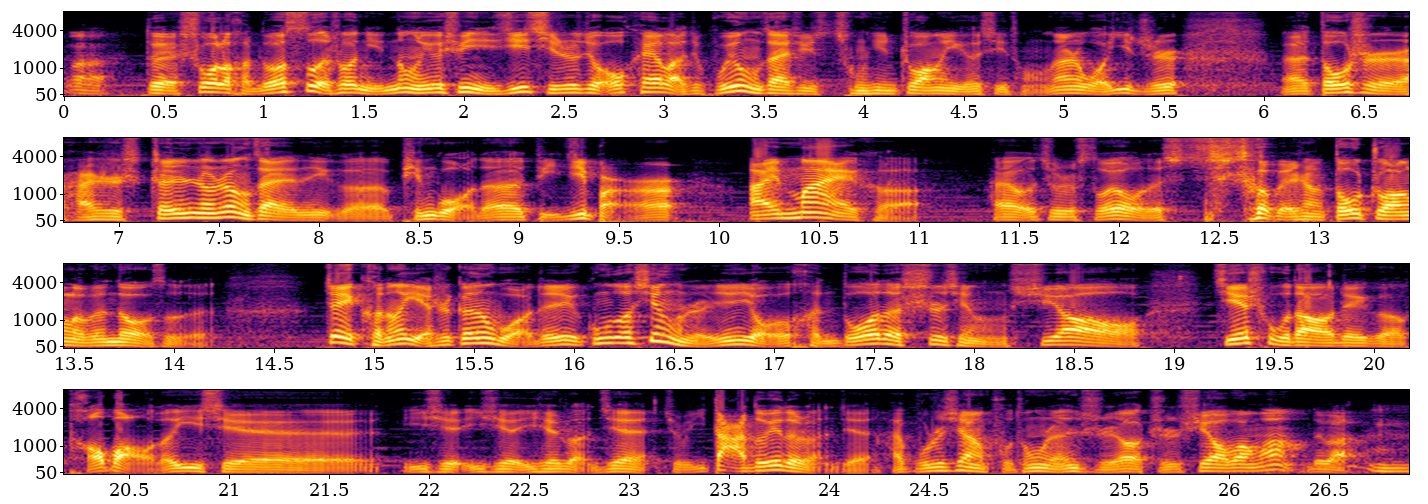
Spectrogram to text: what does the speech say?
啊，对，说了很多次，说你弄一个虚拟机其实就 OK 了，就不用再去重新装一个系统。但是我一直，呃，都是还是真真正正在那个苹果的笔记本、iMac，还有就是所有的设备上都装了 Windows 的。这可能也是跟我的这个工作性质，因为有很多的事情需要接触到这个淘宝的一些一些一些一些软件，就是一大堆的软件，还不是像普通人只要只需要旺旺，对吧？嗯，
